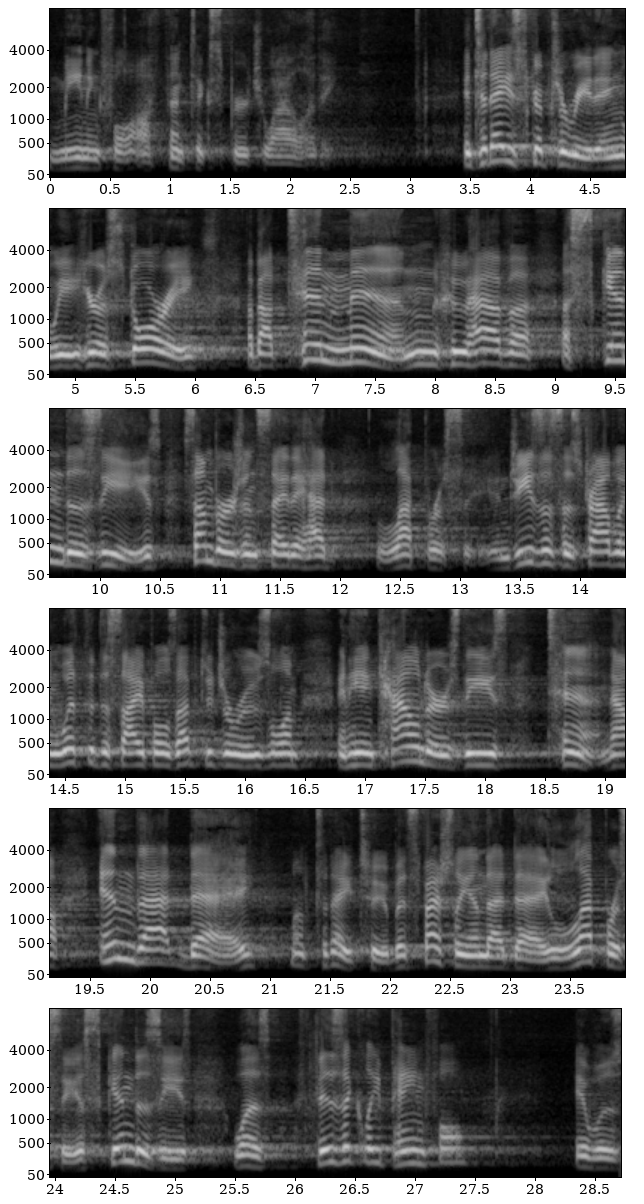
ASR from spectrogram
meaningful, authentic spirituality. In today's scripture reading, we hear a story about 10 men who have a, a, skin disease. Some versions say they had leprosy. And Jesus is traveling with the disciples up to Jerusalem, and he encounters these 10. Now, in that day, well, today too, but especially in that day, leprosy, a skin disease, was physically painful it was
